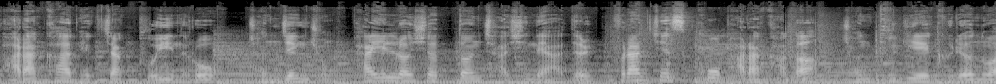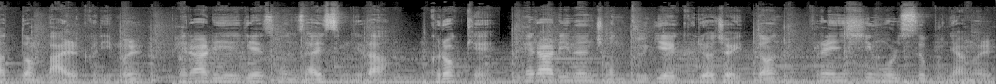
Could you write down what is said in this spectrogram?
바라카 백작 부인으로 전쟁 중 파일럿이었던 자신의 아들 프란체스코 바라카가 전투기에 그려놓았던 말 그림을 페라리에게 선사했습니다. 그렇게 페라리는 전투기에 그려져 있던 프렌싱 홀스 문양을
